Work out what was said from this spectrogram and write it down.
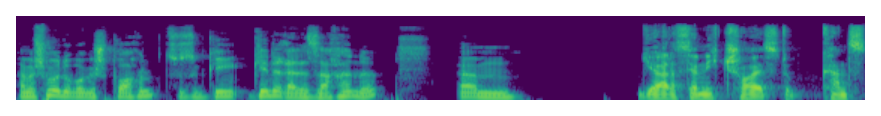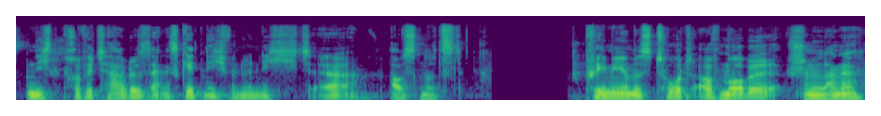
Haben wir schon mal drüber gesprochen, zu so generelle Sache, ne? Ähm, Ja, das ist ja nicht Choice. Du kannst nicht profitabel sein. Es geht nicht, wenn du nicht äh, ausnutzt. Premium ist tot auf Mobile, schon lange.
